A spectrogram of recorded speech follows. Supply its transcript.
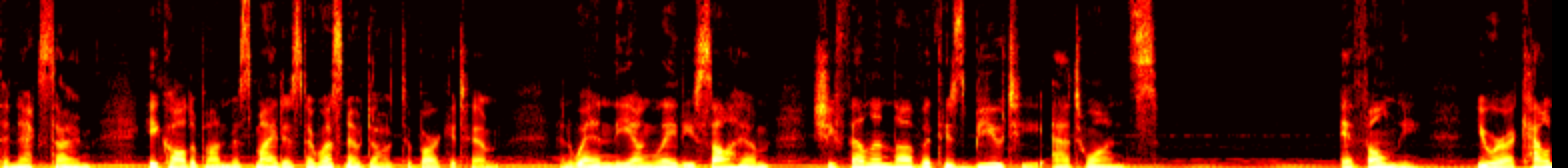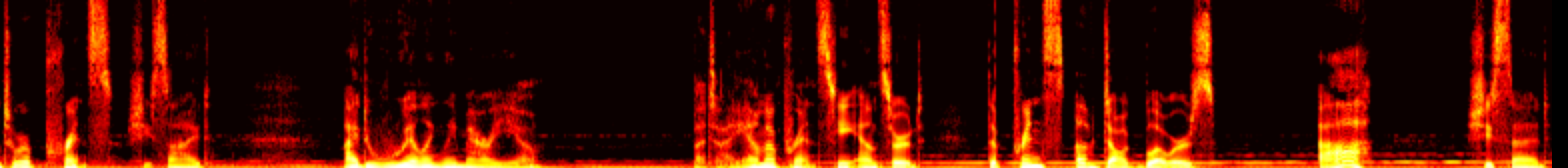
The next time he called upon Miss Midas, there was no dog to bark at him, and when the young lady saw him, she fell in love with his beauty at once. If only you were a count or a prince, she sighed. I'd willingly marry you. But I am a prince, he answered, the prince of dog blowers. Ah, she said,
